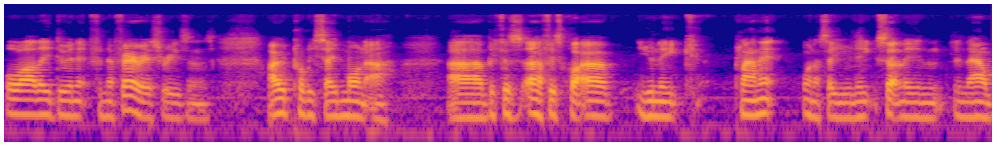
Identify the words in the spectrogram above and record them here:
or are they doing it for nefarious reasons? I would probably say monitor, uh, because Earth is quite a unique planet. When I say unique, certainly in, in our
